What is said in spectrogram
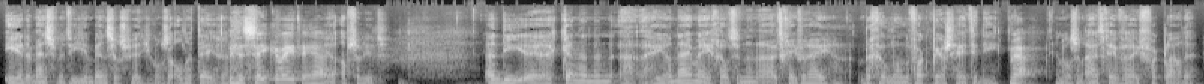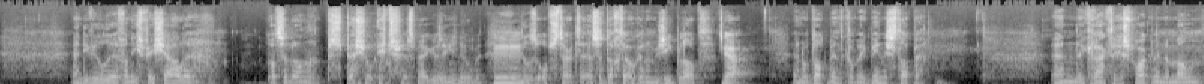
Eerder mensen met wie je in band hebt gespeeld, je kon ze altijd tegen. Zeker weten, ja. Ja, absoluut. En die eh, kenden een eh, heer in Nijmegen als een uitgeverij. De Gelderlande Vakpers heette die. Ja. En dat was een uitgeverij vakbladen. En die wilde van die speciale, wat ze dan een special interest magazine noemen, Mhm. wilden ze opstarten. En ze dachten ook aan een muziekblad. Ja. En op dat moment kwam ik binnenstappen. En ik raakte gesprek met een man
